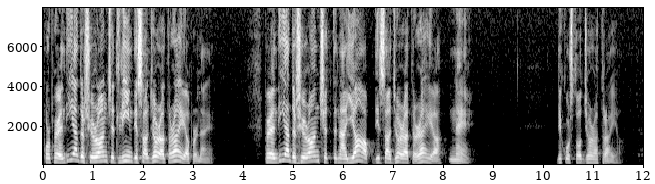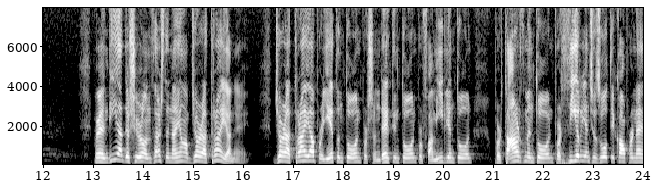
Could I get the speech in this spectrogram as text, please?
Por Perëndia dëshiron që të lindë disa gjëra të reja për ne. Perëndia dëshiron që të na japë disa gjëra të reja ne. Dikush thotë gjëra të reja. Perëndia dëshiron thashë të na japë gjëra të reja ne. Gjëra të reja për jetën tonë, për shëndetin tonë, për familjen tonë, për të ardhmen tonë, për thirrjen që Zoti ka për ne.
